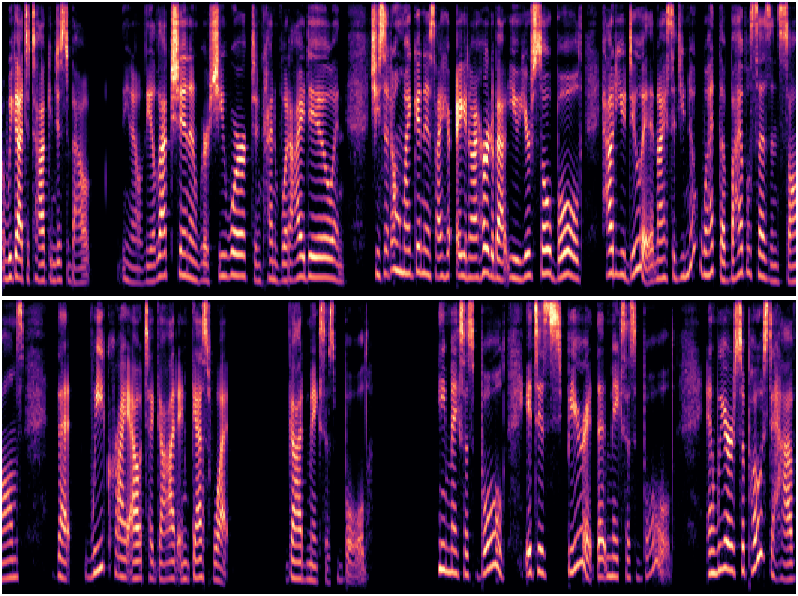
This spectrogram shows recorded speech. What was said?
we got to talking just about you know the election and where she worked and kind of what I do and she said oh my goodness I you know I heard about you. You're so bold. How do you do it? And I said you know what? The bible says in psalms that we cry out to God and guess what? God makes us bold he makes us bold. It's His Spirit that makes us bold. And we are supposed to have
